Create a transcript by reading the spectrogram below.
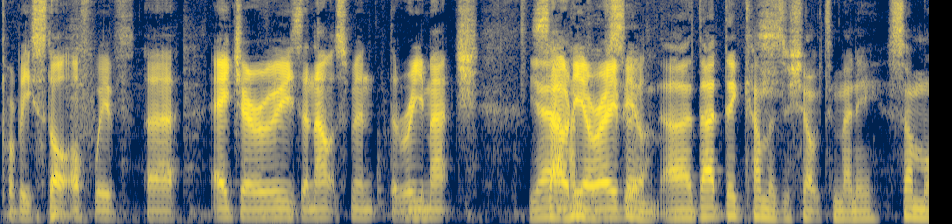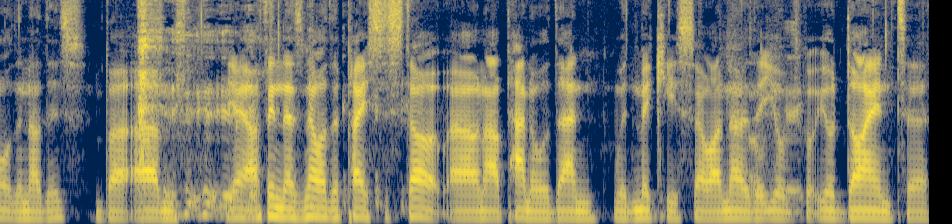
probably start off with. Uh, AJ Ruiz announcement, the rematch, Yeah, Saudi 100%. Arabia. Uh, that did come as a shock to many, some more than others. But um, yeah, I think there's no other place to start uh, on our panel than with Mickey. So I know that you've got, you're dying to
